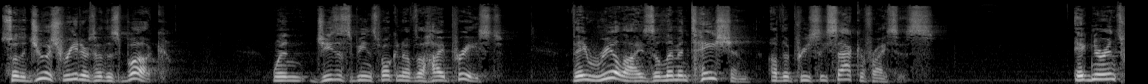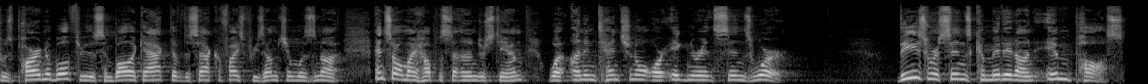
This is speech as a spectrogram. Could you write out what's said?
So, the Jewish readers of this book, when Jesus is being spoken of the high priest, they realize the limitation of the priestly sacrifices. Ignorance was pardonable through the symbolic act of the sacrifice, presumption was not. And so it might help us to understand what unintentional or ignorant sins were. These were sins committed on impulse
